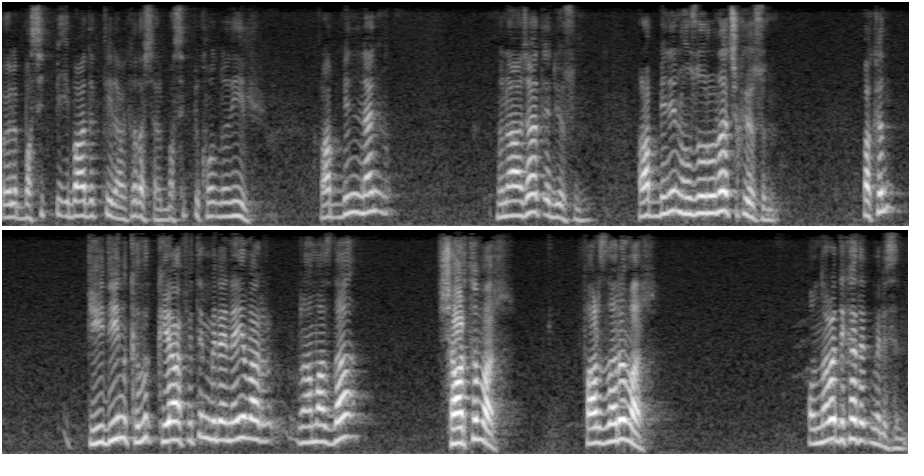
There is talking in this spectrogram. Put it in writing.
öyle basit bir ibadet değil arkadaşlar. Basit bir konu değil. Rabbinle münacat ediyorsun. Rabbinin huzuruna çıkıyorsun. Bakın giydiğin kılık kıyafetin bile neyi var namazda? Şartı var. Farzları var. Onlara dikkat etmelisin.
